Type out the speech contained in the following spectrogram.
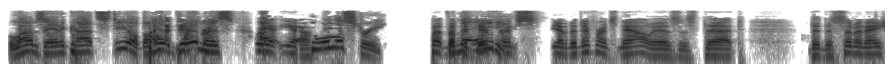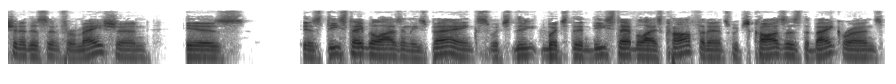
loves Anacott Steel. The whole premise yeah, yeah. Wall Street. But but the, the difference, yeah, the difference now is is that the dissemination of this information is is destabilizing these banks, which the, which then destabilize confidence, which causes the bank runs,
